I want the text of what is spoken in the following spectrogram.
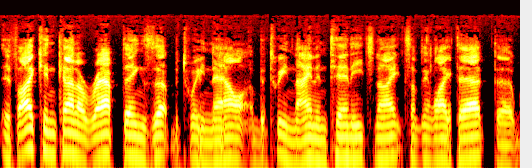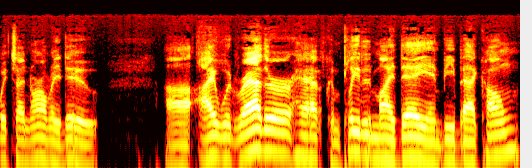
if I can kind of wrap things up between now between nine and ten each night, something like that, uh, which I normally do, uh, I would rather have completed my day and be back home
